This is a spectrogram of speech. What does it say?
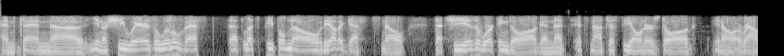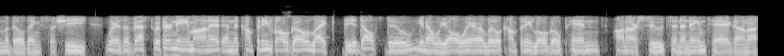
and then uh, you know she wears a little vest that lets people know, the other guests know, that she is a working dog and that it's not just the owner's dog, you know, around the building. So she wears a vest with her name on it and the company logo like the adults do. You know, we all wear a little company logo pin on our suits and a name tag on us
